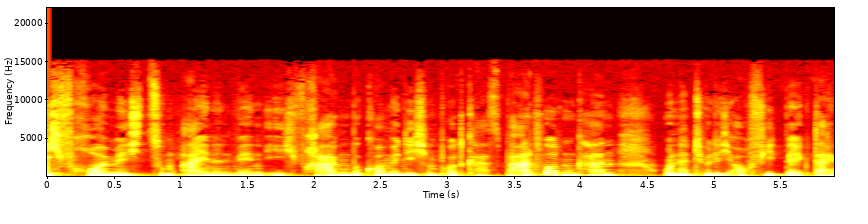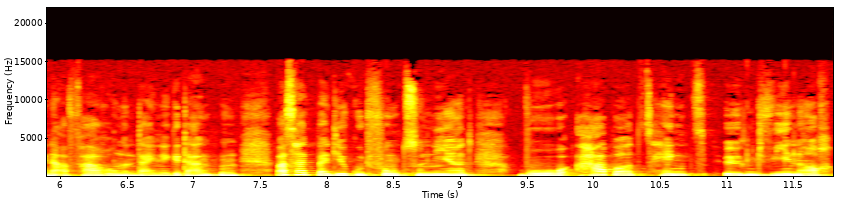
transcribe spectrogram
Ich freue mich zum einen, wenn ich Fragen bekomme, die ich im Podcast beantworten kann und natürlich auch Feedback, deine Erfahrungen, deine Gedanken. Was hat bei dir gut funktioniert? Wo hapert hängt irgendwie noch?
